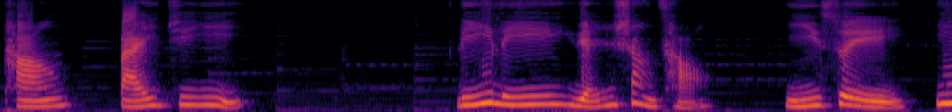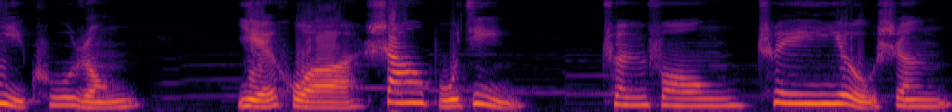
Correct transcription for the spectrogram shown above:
唐白居易。离离原上草一岁一枯荣。野火烧不尽春风吹又生。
